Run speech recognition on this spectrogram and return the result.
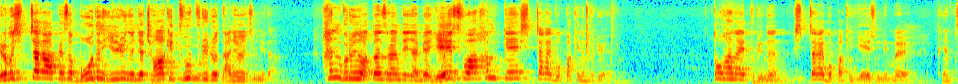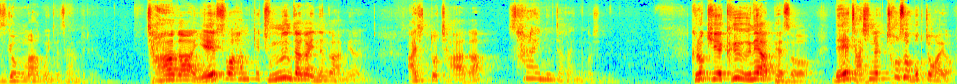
여러분 십자가 앞에서 모든 인류는요 정확히 두 부류로 나뉘어집니다. 한 부류는 어떤 사람들이냐면 예수와 함께 십자가에 못 박히는 부류예요. 또 하나의 부류는 십자가에 못 박힌 예수님을 그냥 구경만 하고 있는 사람들이에요. 자아가 예수와 함께 죽는 자가 있는가 하면 아직도 자아가 살아있는 자가 있는 것입니다. 그렇기에 그 은혜 앞에서 내 자신을 쳐서 목종하여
